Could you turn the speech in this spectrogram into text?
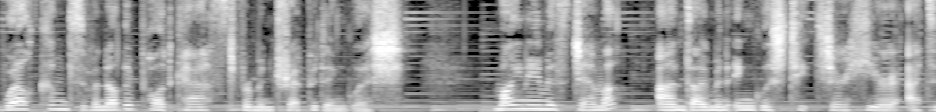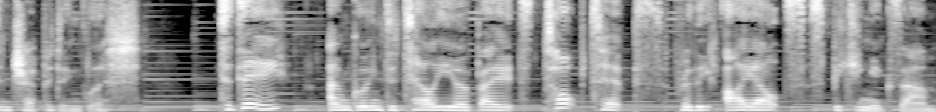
welcome to another podcast from Intrepid English. My name is Gemma, and I'm an English teacher here at Intrepid English. Today, I'm going to tell you about top tips for the IELTS speaking exam.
